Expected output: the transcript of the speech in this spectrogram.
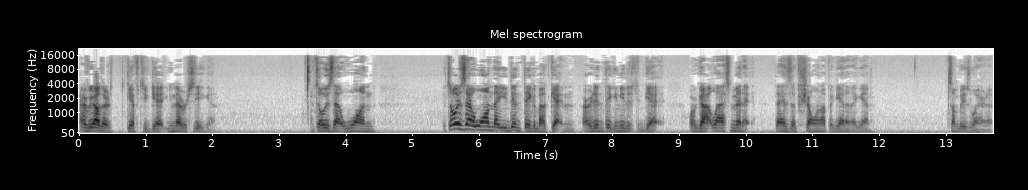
Every other gift you get, you never see again. It's always that one. It's always that one that you didn't think about getting, or you didn't think you needed to get, or got last minute that ends up showing up again and again. Somebody's wearing it.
